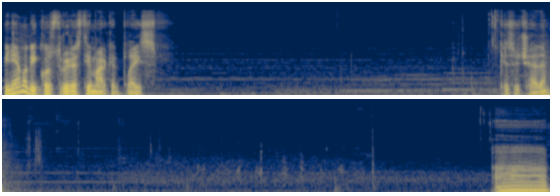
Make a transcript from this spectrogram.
Finiamo di costruire sti marketplace. Che succede? Uh,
